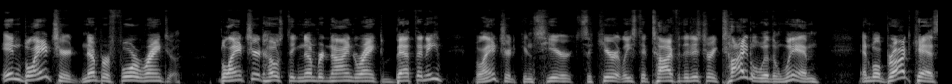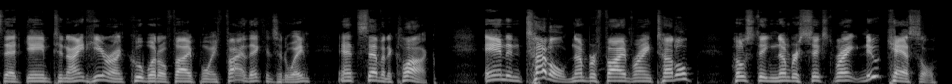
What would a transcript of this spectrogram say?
In Blanchard, number four ranked Blanchard hosting number nine ranked Bethany. Blanchard can secure, secure at least a tie for the district title with a win. And we'll broadcast that game tonight here on KOOL 105.5. That gets it away at 7 o'clock. And in Tuttle, number 5 ranked Tuttle, hosting number 6 ranked Newcastle,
